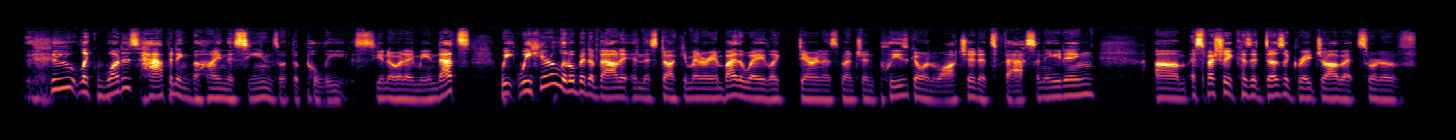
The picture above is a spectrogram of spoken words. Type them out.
who, like, what is happening behind the scenes with the police? You know what I mean? That's, we, we hear a little bit about it in this documentary. And by the way, like Daryn has mentioned, please go and watch it. It's fascinating, um, especially because it does a great job at sort of,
